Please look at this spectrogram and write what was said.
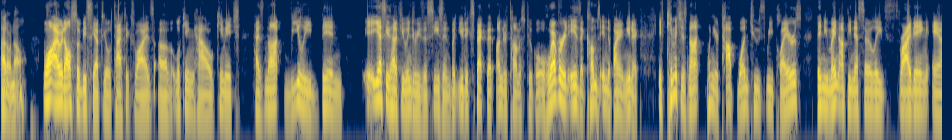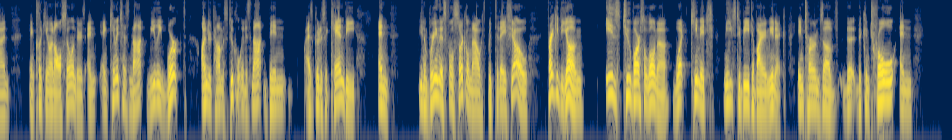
I don't know. Well, I would also be skeptical tactics wise of looking how Kimmich has not really been. Yes, he's had a few injuries this season, but you'd expect that under Thomas Tuchel or whoever it is that comes into Bayern Munich, if Kimmich is not one of your top one, two, three players, then you might not be necessarily thriving and and clicking on all cylinders. And and Kimmich has not really worked under Thomas Tuchel. It has not been as good as it can be. And you know, bringing this full circle now with today's show, Frenkie De Jong is to Barcelona what Kimmich needs to be to Bayern Munich in terms of the the control and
